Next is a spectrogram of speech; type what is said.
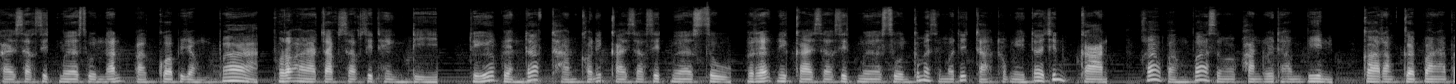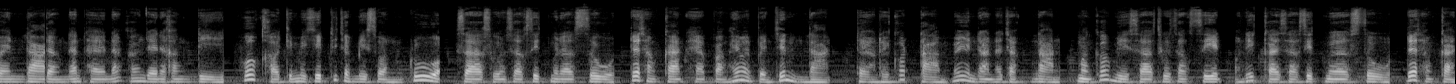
กายศักดิ์สิทธิ์เมื่อศูนย์นั้นปรากฏไปอย่างบ้าเพราะอาณาจักรศักดิ์สิทธิ์แห่งดีถือเป็นรากฐานของนิกายศักดิ์สิทธิ์เมื่อสูนและนิกายศักดิ์สิทธิ์เมื่อศูนย์ก็ไม่สามารถที่จะทำนี้ได้เช่นกัน ข้าหวังว่าสมพันธ์โดยทำบินกำลังเกิดปัญหาเป็นดาดังนั้นแทนนะครั้งใหญ่ในครั้งดี พวกเขาจะไม่คิดที่จะมีส่วนร่วมสาสูนศักดิ์สิทธิ์มือสูตร ได้ทำการแอบฟังให้มันเป็นเช่นนั้น แต่อย่างไรก็ตามไม่นานจากนั้น มันก็มีสาสูนศักดิ์สิทธิ์ของนิกายศักดิ์สิทธิ์เมื่อสูได้ทำการ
